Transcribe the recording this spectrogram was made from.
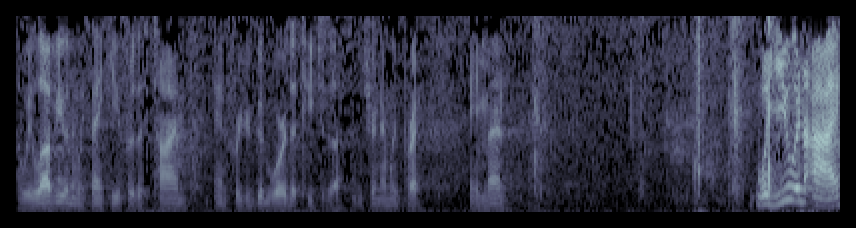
So we love you and we thank you for this time and for your good word that teaches us. In your name we pray. Amen. Well, you and I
